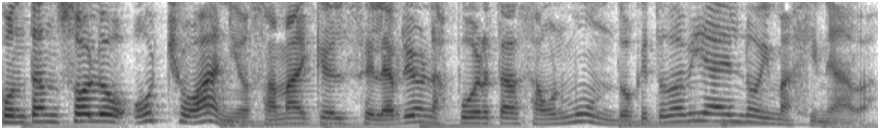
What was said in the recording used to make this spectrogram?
Con tan solo 8 años a Michael se le abrieron las puertas a un mundo que todavía él no imaginaba.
